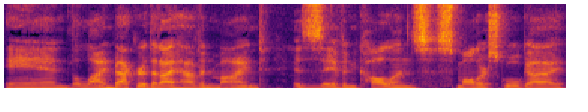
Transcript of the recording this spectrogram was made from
and the linebacker that I have in mind is Zaven Collins, smaller school guy.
